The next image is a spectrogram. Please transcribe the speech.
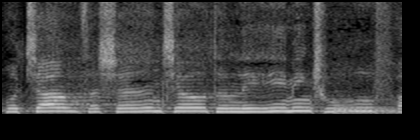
我将在深秋的黎明出发，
